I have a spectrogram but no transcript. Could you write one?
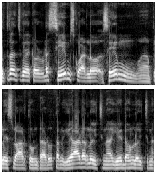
రుతురాజ్ గోయకాడు కూడా సేమ్ స్క్వాడ్లో సేమ్ ప్లేస్లో ఆడుతూ ఉంటాడు. తను ఏ ఆర్డర్లో ఇచ్చినా ఏ డౌన్లో ఇచ్చినా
